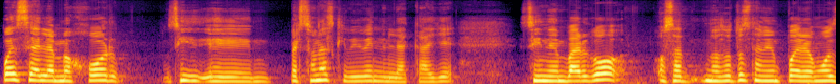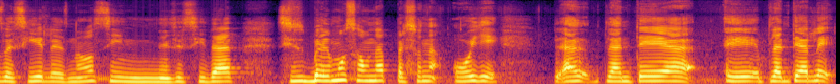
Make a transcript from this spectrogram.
pues a lo mejor eh, personas que viven en la calle, sin embargo, o sea, nosotros también podemos decirles, ¿no? Sin necesidad, si vemos a una persona, oye, plantea, eh, plantearle,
